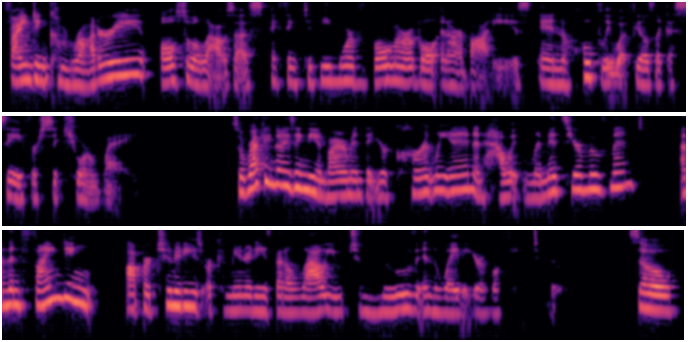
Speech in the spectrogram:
Finding camaraderie also allows us, I think, to be more vulnerable in our bodies in hopefully what feels like a safe or secure way. So, recognizing the environment that you're currently in and how it limits your movement and then finding opportunities or communities that allow you to move in the way that you're looking to move. So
